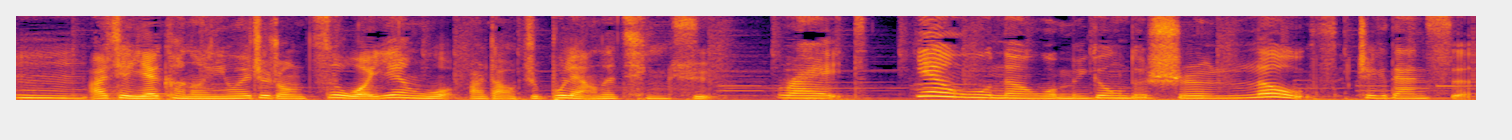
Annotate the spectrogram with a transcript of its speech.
嗯，而且也可能因为这种自我厌恶而导致不良的情绪。Right，厌恶呢，我们用的是 loathe 这个单词，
